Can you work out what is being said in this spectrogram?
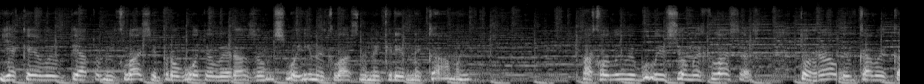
яке ви в п'ятому класі проводили разом з своїми класними керівниками. А коли ви були в сьомих класах, то грали в КВК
